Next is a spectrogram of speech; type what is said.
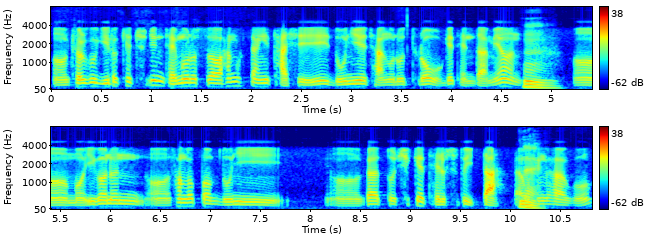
어, 결국 이렇게 추진됨으로써 한국당이 다시 논의의 장으로 들어오게 된다면, 음. 어, 뭐 이거는 어, 선거법 논의 어가 또 쉽게 될 수도 있다라고 네. 생각하고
